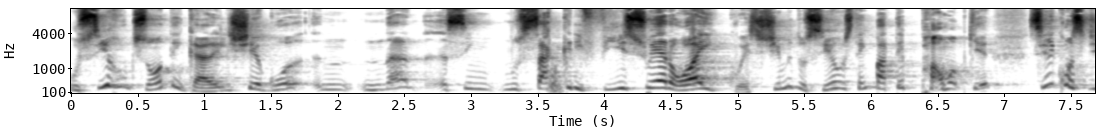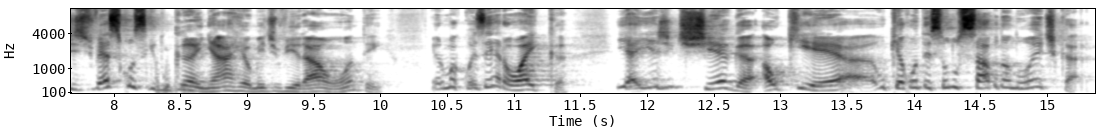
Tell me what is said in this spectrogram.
O Seahawks ontem, cara, ele chegou na, assim, no sacrifício heróico. Esse time do Seahawks tem que bater palma, porque se ele tivesse conseguido ganhar, realmente virar ontem, era uma coisa heróica. E aí a gente chega ao que é o que aconteceu no sábado à noite, cara.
